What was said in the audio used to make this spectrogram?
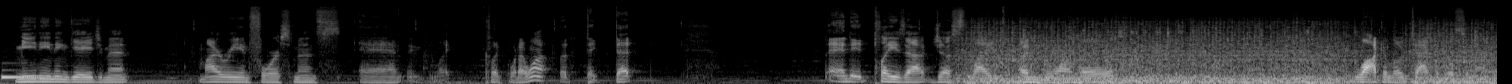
Meeting engagement, my reinforcements, and like click what I want. Let's take that. And it plays out just like a normal lock and load tactical scenario.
